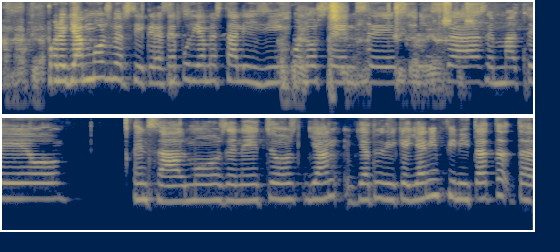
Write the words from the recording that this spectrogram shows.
Bueno, hi ha molts versicles, eh? Podríem estar llegint Colossenses, Lucas, en Mateo, en Salmos, en Hechos... Hi ha, ja t'ho dic, que hi ha infinitat de, de,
